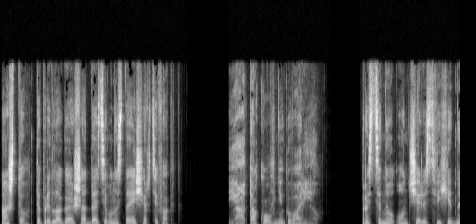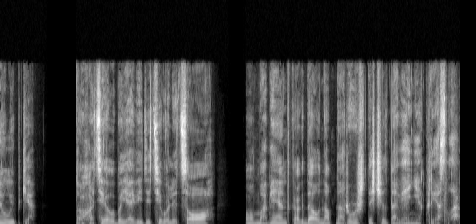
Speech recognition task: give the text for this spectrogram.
«А что, ты предлагаешь отдать ему настоящий артефакт?» «Я такого не говорил». Растянул он челюсть в ехидной улыбке. «Но хотел бы я видеть его лицо в момент, когда он обнаружит исчезновение кресла».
